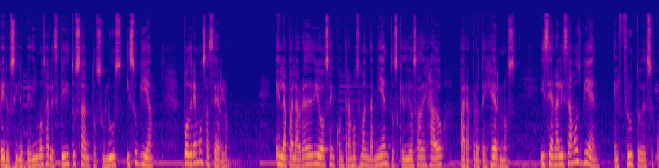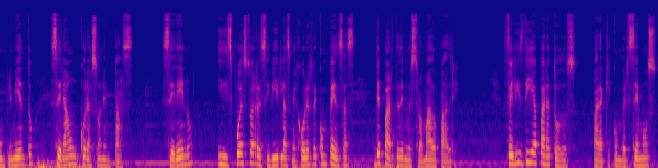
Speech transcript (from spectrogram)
pero si le pedimos al Espíritu Santo su luz y su guía, podremos hacerlo. En la palabra de Dios encontramos mandamientos que Dios ha dejado para protegernos, y si analizamos bien el fruto de su cumplimiento, será un corazón en paz, sereno y dispuesto a recibir las mejores recompensas de parte de nuestro amado Padre. Feliz día para todos, para que conversemos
